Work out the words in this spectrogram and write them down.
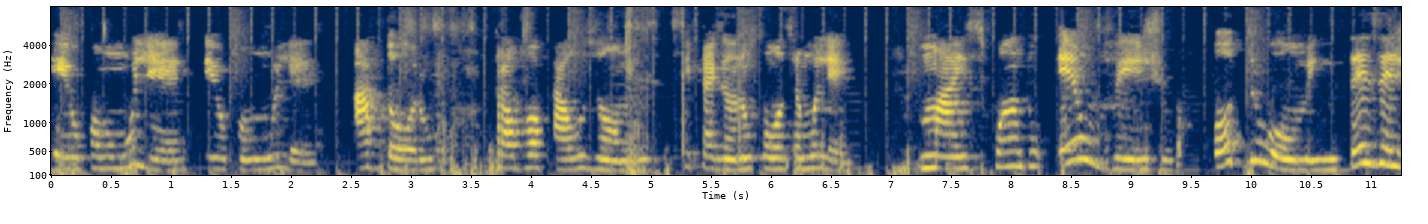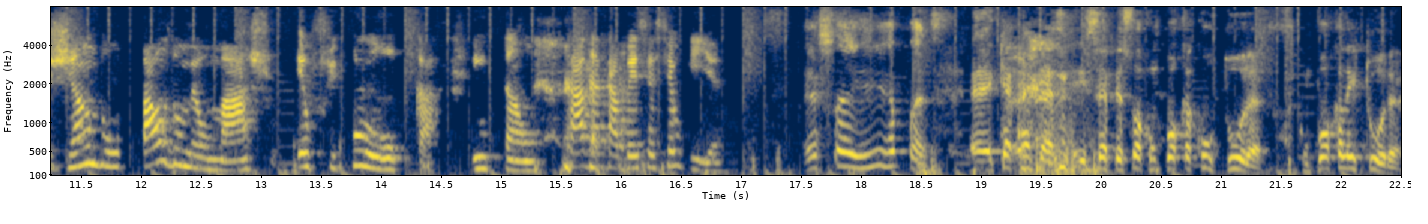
eu, como mulher, eu, como mulher, adoro provocar os homens se pegando com outra mulher. Mas quando eu vejo outro homem desejando o pau do meu macho, eu fico louca. Então, cada cabeça é seu guia. É isso aí, rapaz. É que acontece, isso é pessoa com pouca cultura, com pouca leitura.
